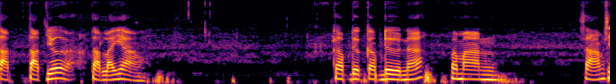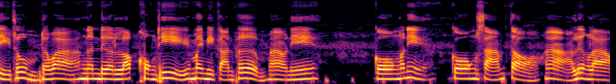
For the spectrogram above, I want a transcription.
ตัดตัดเยอะตัดหลายอย่าง กับดึกกับดื่นนะ ประมาณสามสี่ทุ่ม แต่ว่าเงินเดือนล็อกคงที่ไม่มีการเพิ่มอ้าวนี้ โกงเขานี่ โกงสามต่ออ่าเรื่องราว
